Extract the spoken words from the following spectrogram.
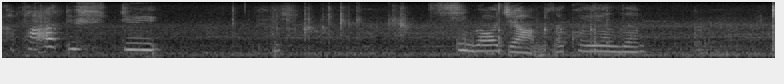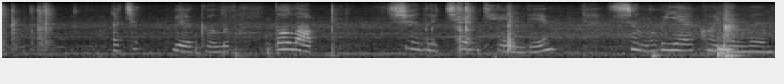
Kapağı düştü. Şimdi ocağımıza koyalım. Açık bırakalım. Dolap. Şunu çekelim. Şunu bir yere koyalım.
